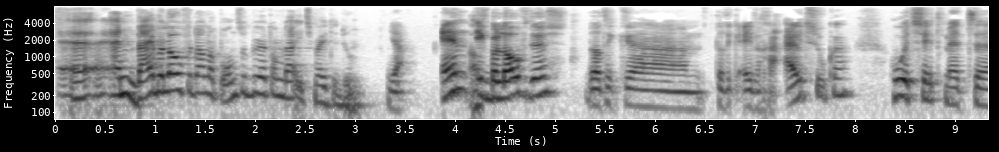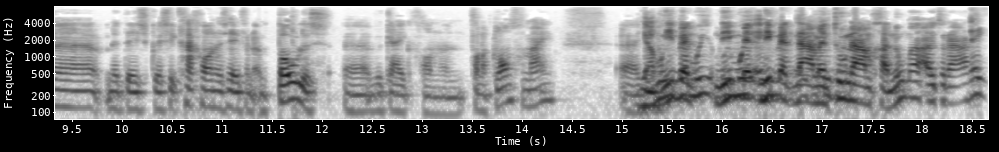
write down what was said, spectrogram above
eh, en wij beloven dan op onze beurt om daar iets mee te doen. Ja. En ik beloof dus dat ik, uh, dat ik even ga uitzoeken hoe het zit met, uh, met deze kwestie. Ik ga gewoon eens even een polis uh, bekijken van een, van een klant van mij. Uh, ja, niet, met, niet, met, niet met naam en toenaam gaan noemen, uiteraard. Nee,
